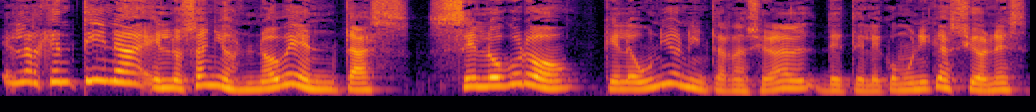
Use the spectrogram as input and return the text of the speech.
En la Argentina, en los años 90, se logró que la Unión Internacional de Telecomunicaciones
